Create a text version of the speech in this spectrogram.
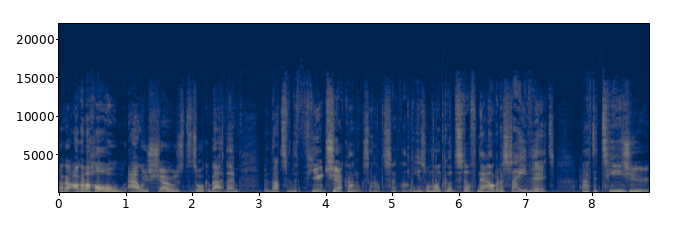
I got I got a whole hour's shows to talk about them, but that's for the future. I can't, can't, can't use all my good stuff now. I've got to save it. I have to tease you.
